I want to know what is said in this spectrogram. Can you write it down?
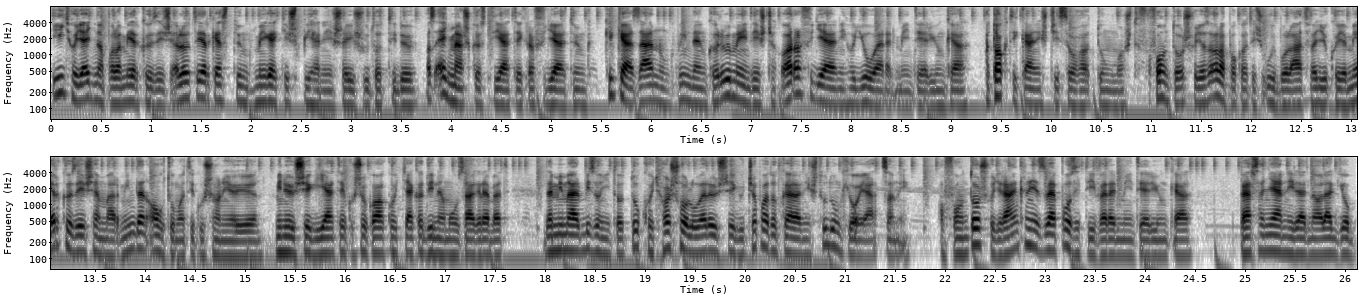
Így, hogy egy nappal a mérkőzés előtt érkeztünk, még egy kis pihenésre is jutott idő. Az egymás közti játékra figyeltünk. Ki kell zárnunk minden körülményt, és csak arra figyelni, hogy jó eredményt érjünk el. A taktikán is csiszolhattunk most. Fontos, hogy az alapokat is újból átvegyük, hogy a mérkőzésen már minden automatikusan jöjjön. Minőségi játékosok alkotják a Dinamo Zagrebet, de mi már bizonyítottuk, hogy hasonló erősségű csapatok ellen is tudunk jól játszani. A fontos, hogy ránk nézve pozitív eredményt érjünk el. Persze nyerni lenne a legjobb,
